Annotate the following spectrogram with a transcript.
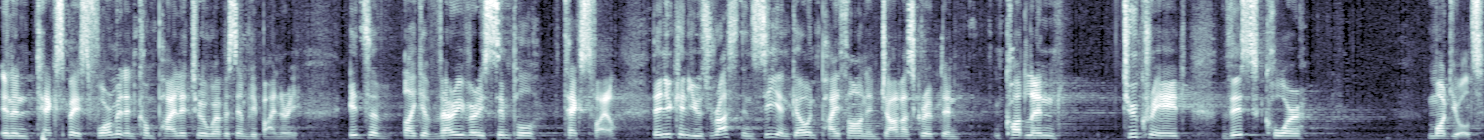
in a text-based format and compile it to a WebAssembly binary. It's a, like a very, very simple text file. Then you can use Rust and C and Go and Python and JavaScript and Kotlin to create this core modules.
